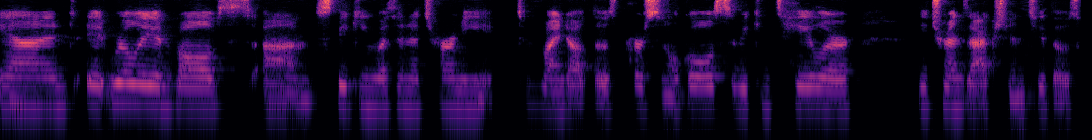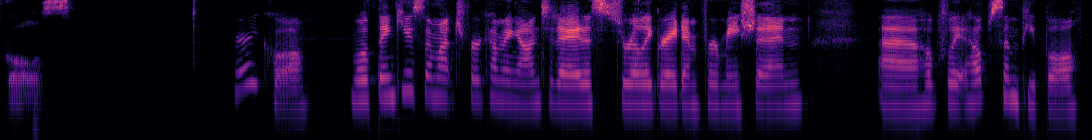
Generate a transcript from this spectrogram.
mm-hmm. and it really involves um, speaking with an attorney to find out those personal goals so we can tailor the transaction to those goals. Very cool. Well thank you so much for coming on today. This is really great information. Uh, hopefully it helps some people.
